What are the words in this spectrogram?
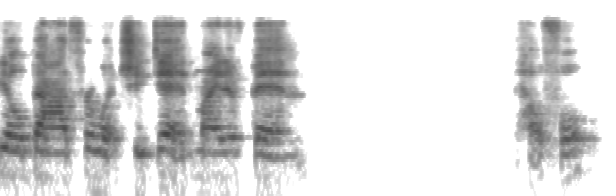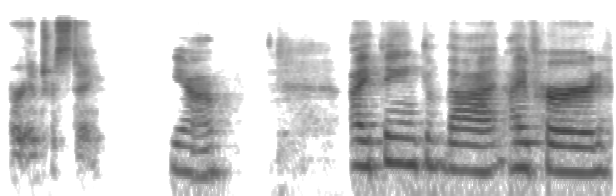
feel bad for what she did might have been helpful or interesting. Yeah. I think that I've heard,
